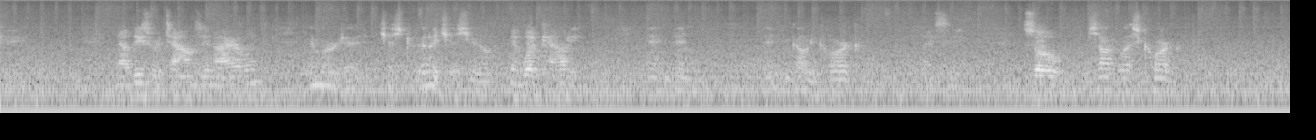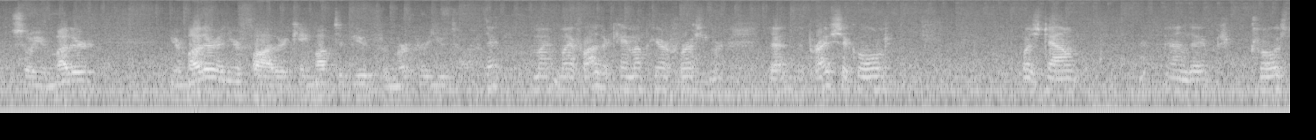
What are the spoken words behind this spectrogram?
Okay. Now, these were towns in Ireland. They were uh, just villages, you know, In what county? in, in, in County Cork, I see. So, southwest Cork. so your mother, your mother and your father came up to Butte from Mercur, Utah. That, my, my father came up here first. The, the price of gold was down and they closed.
